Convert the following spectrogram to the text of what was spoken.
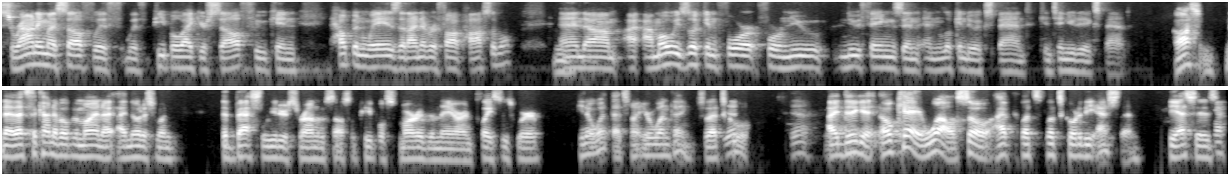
surrounding myself with with people like yourself who can help in ways that I never thought possible. Mm. And um, I, am always looking for for new new things and and looking to expand, continue to expand. Awesome. Now that's the kind of open mind I, I notice when the best leaders surround themselves with people smarter than they are in places where you know what that's not your one thing. So that's yeah. cool. Yeah. I dig it. Okay. Well, so I, let's let's go to the S then. The S is yeah.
